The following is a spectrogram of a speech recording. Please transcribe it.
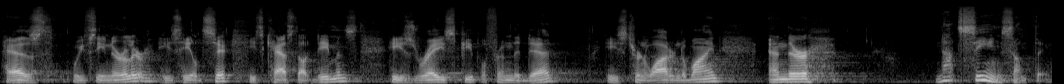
has, we've seen earlier, he's healed sick, he's cast out demons, he's raised people from the dead, he's turned water into wine, and they're not seeing something.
